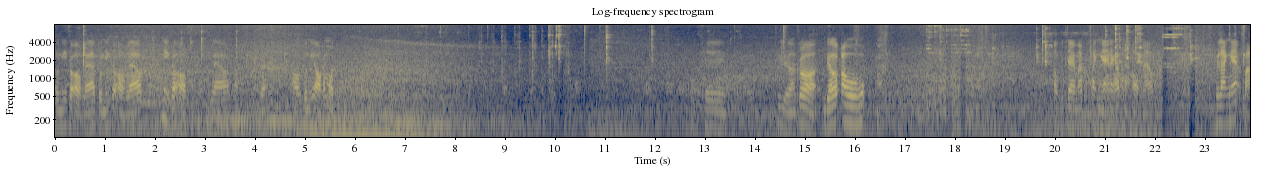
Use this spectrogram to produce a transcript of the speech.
ตัวนี้ก็ออกแล้ว ตัวนี้ก็ออกแล้ว นี่ก็ออกแล้วเดี๋ยวเอาตัวนี้ออกให้หมด เค ที่เหลือก็เดี๋ยวเอา เอากุญแจมาค่อยๆแงะนะครับนะออกแล้ว เวลาแงะฝา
